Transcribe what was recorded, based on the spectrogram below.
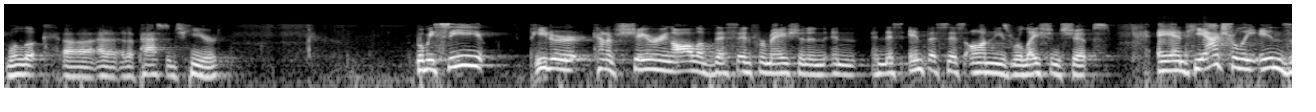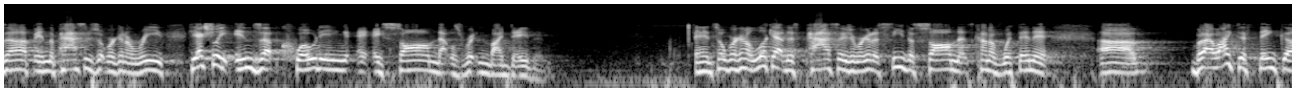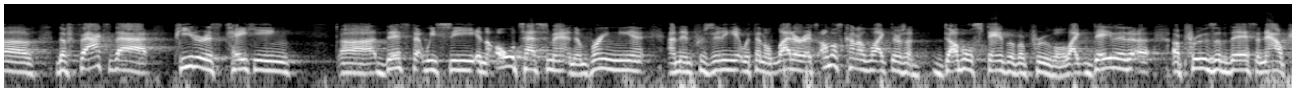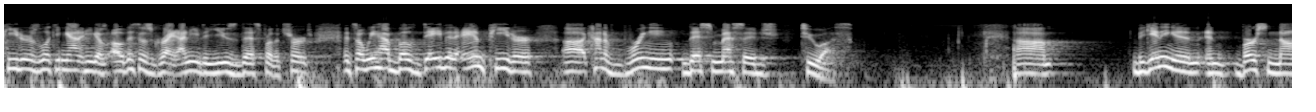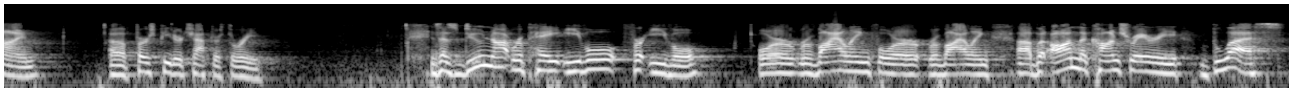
We'll look uh, at, a, at a passage here. But we see Peter kind of sharing all of this information and, and, and, this emphasis on these relationships. And he actually ends up, in the passage that we're going to read, he actually ends up quoting a, a psalm that was written by David. And so we're going to look at this passage and we're going to see the psalm that's kind of within it. Uh, but I like to think of the fact that Peter is taking uh, this that we see in the Old Testament and then bringing it and then presenting it within a letter, it's almost kind of like there's a double stamp of approval. Like David uh, approves of this, and now Peter's looking at it, and he goes, Oh, this is great. I need to use this for the church. And so we have both David and Peter uh, kind of bringing this message to us. Um, beginning in, in verse 9 of 1 Peter chapter 3. It says, Do not repay evil for evil or reviling for reviling, uh, but on the contrary, bless,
